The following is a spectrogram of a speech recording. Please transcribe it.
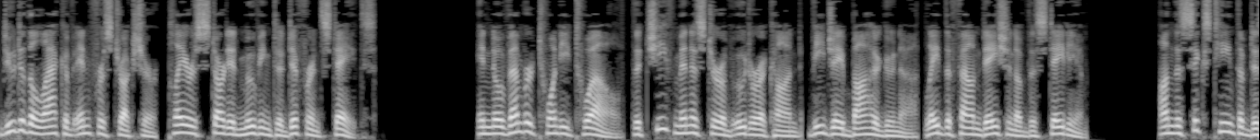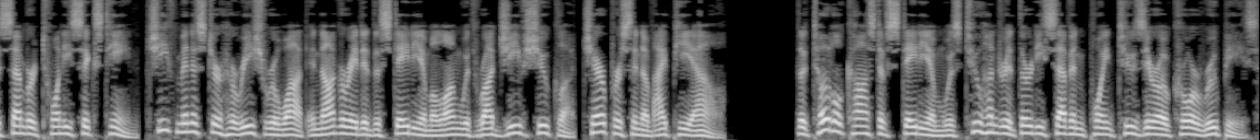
Due to the lack of infrastructure, players started moving to different states. In November 2012, the Chief Minister of Uttarakhand, Vijay Bahuguna, laid the foundation of the stadium. On 16 December 2016, Chief Minister Harish Rawat inaugurated the stadium along with Rajiv Shukla, chairperson of IPL. The total cost of stadium was 237.20 crore rupees.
